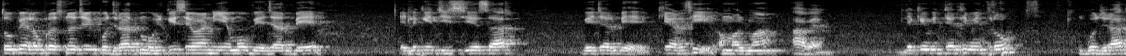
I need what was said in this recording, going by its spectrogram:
તો પહેલો પ્રશ્ન છે, ગુજરાત મુલકી સેવા નિયમો બે હજાર બે એટલે કે જીસીએસઆર બે હજાર બે ક્યારથી અમલમાં આવ્યા એટલે કે વિદ્યાર્થી મિત્રો, ગુજરાત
